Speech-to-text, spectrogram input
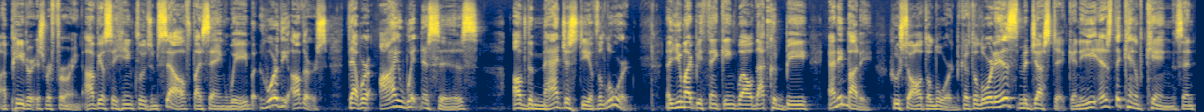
uh, Peter is referring? Obviously, he includes himself by saying we, but who are the others that were eyewitnesses of the majesty of the Lord? Now, you might be thinking, well, that could be anybody who saw the Lord, because the Lord is majestic and He is the King of Kings and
